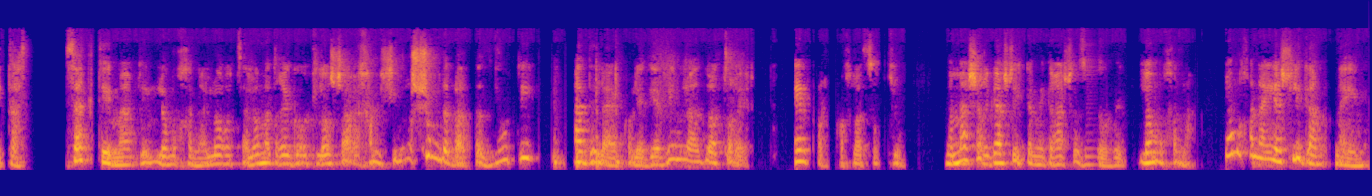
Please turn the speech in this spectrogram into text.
התעסקתי, אמרתי, לא מוכנה, לא רוצה, לא מדרגות, לא שער החמישים, לא שום דבר, תעזבו אותי, עד אליי הכל יגיע, ואם לא, אז לא צריך. אין כבר כוח לעשות כלום. ממש הרגשתי את המדרש הזה עובד, לא מוכנה. לא מוכנה, יש לי גם תנאים.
